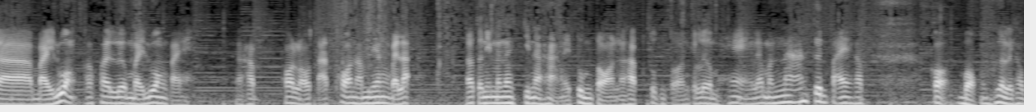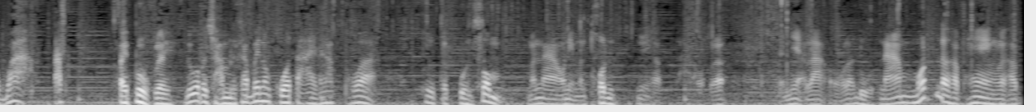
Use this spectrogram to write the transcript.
จะใบร่วงค่อยๆเริ่มใบร่วงไปนะครับเพราะเราตัดท่อน้ำเลี้ยงไปละแล้วตอนนี้มันต้องกินอาหารในตุ่มตอนนะครับ ตุ่มตอนก็เริ่มแห้งแล้วมันนานเกินไปครับ ก็บอกเพื่อนๆเลยครับว่าตัดไปปลูกเลยหรือว่าไปชำเลยครับ ไม่ต้องกลัวตายนะครับ เพราะว่า พืชตระกูลส้มมะนาวเนี่ยมันทนนี่ครับลาออกแล้วแต่เนี่ยลากออกแล้วดูดน้ำหมดแล้วครับแห้งแล้วครับ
